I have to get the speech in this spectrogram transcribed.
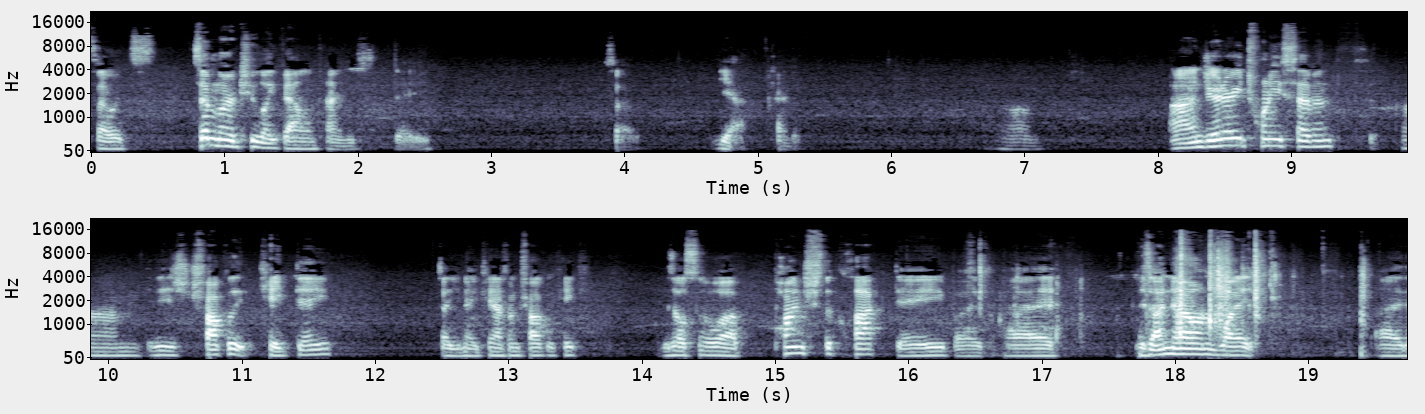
so it's similar to like Valentine's Day. So, yeah, kind of. Um, on January 27th, um, it is Chocolate Cake Day, so you know you can have some chocolate cake. There's also a Punch the Clock Day, but uh, it's unknown what uh,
